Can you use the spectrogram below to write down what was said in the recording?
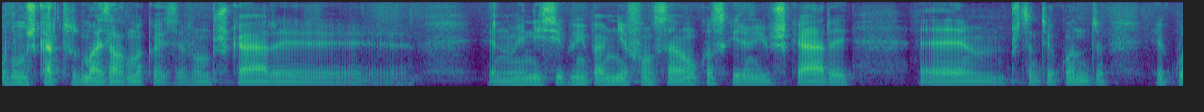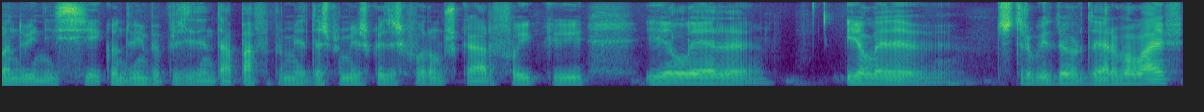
vão buscar tudo mais alguma coisa, vão buscar... eu, no início que vim para a minha função, conseguiram ir buscar. eh, portanto, eu quando, eu quando iniciei, quando vim para presidente da APAF, a primeira das primeiras coisas que foram buscar foi que ele era, ele é distribuidor da Herbalife,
